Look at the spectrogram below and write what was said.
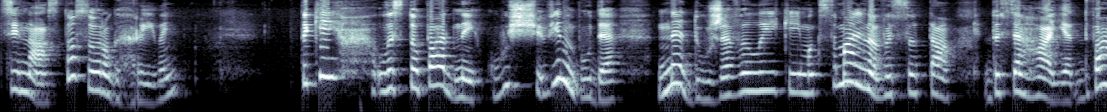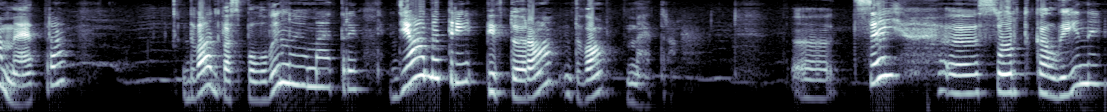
Ціна 140 гривень. Такий листопадний кущ, він буде не дуже великий, максимальна висота досягає 2 метра, 2-2,5 метри, в діаметрі 1,5-2 метра. Е, Цей е, сорт калини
